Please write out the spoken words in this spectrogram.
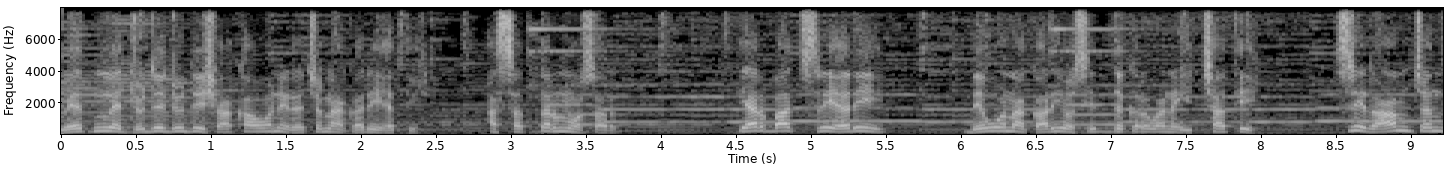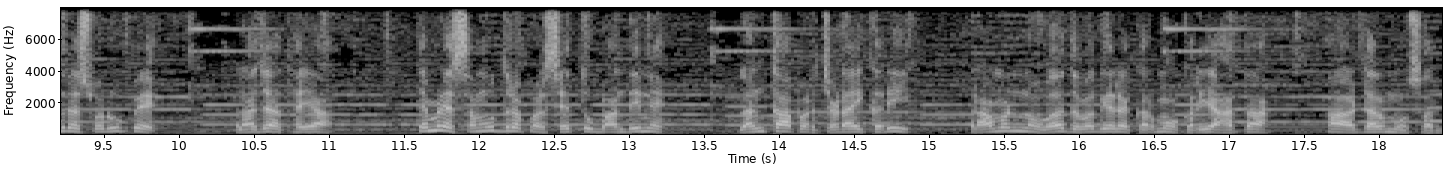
વેદને જુદી જુદી શાખાઓની રચના કરી હતી. આ સત્તરમો સર્ગ ત્યારબાદ શ્રી હરિ દેવોના કાર્યો સિદ્ધ કરવાની ઈચ્છાથી શ્રી રામચંદ્ર સ્વરૂપે રાજા થયા. તેમણે સમુદ્ર પર સેતુ બાંધીને લંકા પર ચડાઈ કરી, રાવણનો વધ વગેરે કર્મો કર્યા હતા. આ અઢારમો સર્ગ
